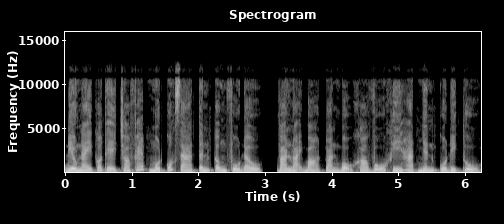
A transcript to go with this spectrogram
Điều này có thể cho phép một quốc gia tấn công phủ đầu và loại bỏ toàn bộ kho vũ khí hạt nhân của địch thủ,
